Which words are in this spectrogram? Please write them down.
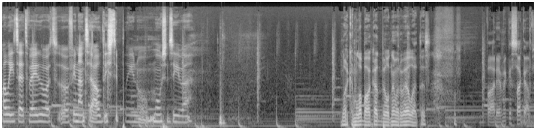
palīdzēt veidot uh, finansiālu disciplīnu mūsu dzīvē. Laikam labāk atbild nevar vēlēties. Pārējiem ir kas sakāms.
